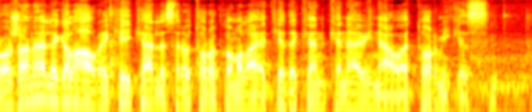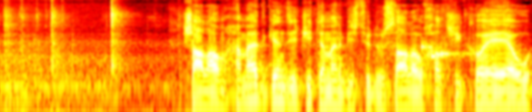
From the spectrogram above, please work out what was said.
ڕۆژانە لەگەڵ هاوڕێکەی کار لەسەر ئەو تۆڕە کۆمەڵایەتیە دەکەن کە ناوی ناوە تۆرمیکس. شاڵاو محەممەد گەنجێکی تەمەن 22 ساڵە و خەڵکی کۆیەیە و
